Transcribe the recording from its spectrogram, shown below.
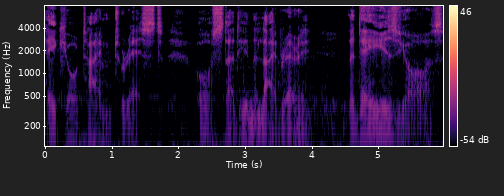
take your time to rest, or study in the library. The day is yours.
